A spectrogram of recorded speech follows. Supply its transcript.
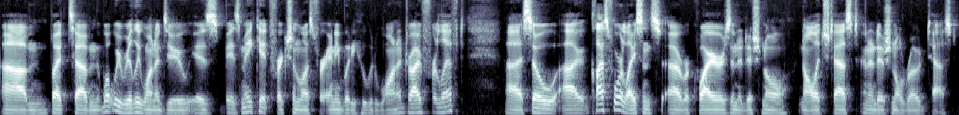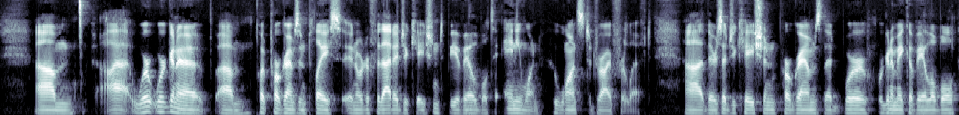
Um, but um, what we really want to do is is make it frictionless for anybody who would want to drive for Lyft. Uh, so, uh, Class Four license uh, requires an additional knowledge test, an additional road test. Um, uh, we're we're going to um, put programs in place in order for that education to be available to anyone who wants to drive for Lyft. Uh, there's education programs that we're we're going to make available.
